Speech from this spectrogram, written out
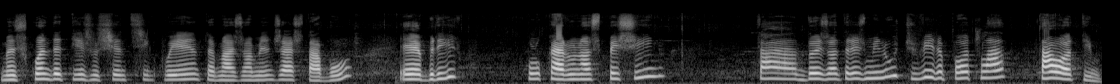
Mas quando atinge os 150, mais ou menos, já está bom. É abrir, colocar o nosso peixinho, está dois ou três minutos, vira para o outro lado, está ótimo.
